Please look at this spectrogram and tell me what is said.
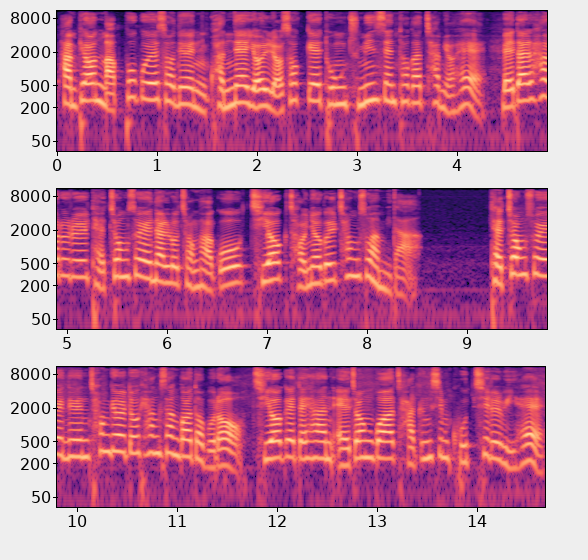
한편 마포구에서는 관내 16개 동 주민센터가 참여해 매달 하루를 대청소의 날로 정하고 지역 전역을 청소합니다. 대청소에는 청결도 향상과 더불어 지역에 대한 애정과 자긍심 고취를 위해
